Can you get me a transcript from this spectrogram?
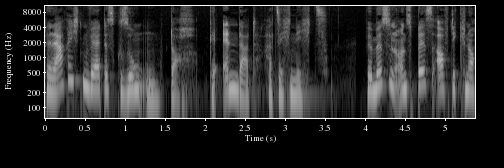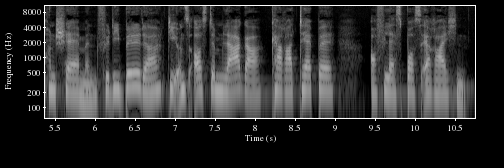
Der Nachrichtenwert ist gesunken, doch geändert hat sich nichts. Wir müssen uns bis auf die Knochen schämen für die Bilder, die uns aus dem Lager Karatepe auf Lesbos erreichen.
